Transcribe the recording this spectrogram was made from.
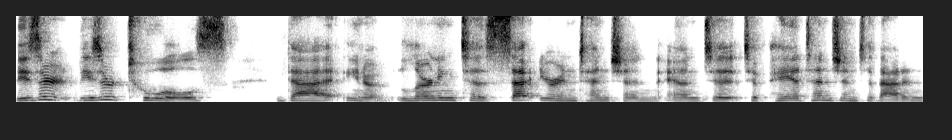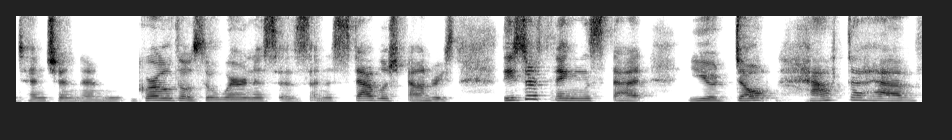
these are these are tools that you know learning to set your intention and to to pay attention to that intention and grow those awarenesses and establish boundaries. These are things that you don't have to have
